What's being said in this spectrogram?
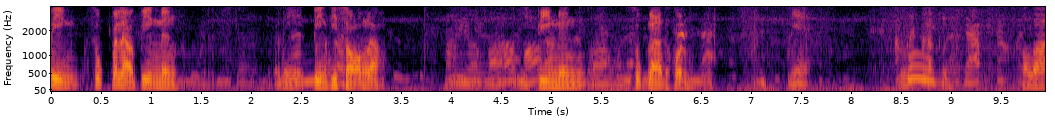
ปิ้งสุกไปแล้วปิ้งหนึ่งตัวนี้ปิ้งที่สองแล้ว อีกปิ้งหนึ่งสุกแล้วทุกคน เนี่ยคักเลยเพราะว่า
